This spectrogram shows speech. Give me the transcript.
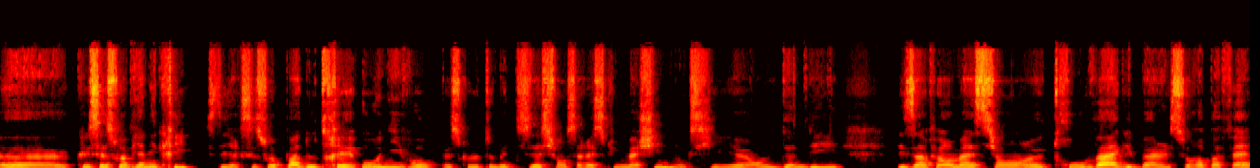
euh, que ça soit bien écrit, c'est-à-dire que ce ne soit pas de très haut niveau, parce que l'automatisation, ça reste une machine, donc si euh, on lui donne des, informations trop vagues, bah, elle ne saura pas faire.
